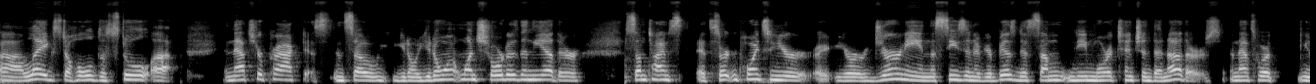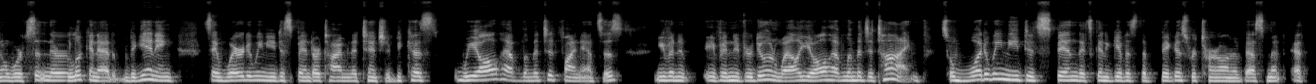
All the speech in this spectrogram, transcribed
uh, legs to hold the stool up. And that's your practice. And so you know you don't want one shorter than the other. Sometimes at certain points in your your journey in the season of your business some need more attention than others. And that's what you know we're sitting there looking at at the beginning saying where do we need to spend our time and attention? Because we all have limited finances. Even if, even if you're doing well, you all have limited time. So what do we need to spend that's going to give us the biggest return on investment at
